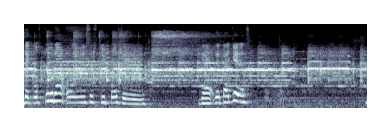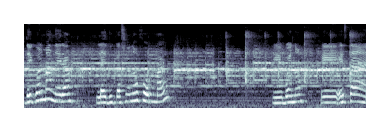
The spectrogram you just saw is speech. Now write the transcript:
de costura o en esos tipos de, de, talleres. De igual manera, la educación no formal, eh, bueno, eh, esta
